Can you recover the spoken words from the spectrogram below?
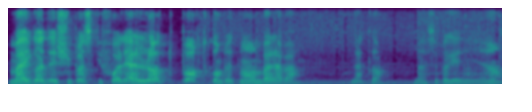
my god, et je suppose qu'il faut aller à l'autre porte complètement en bas là-bas. D'accord. Ben c'est pas gagné. Hein.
